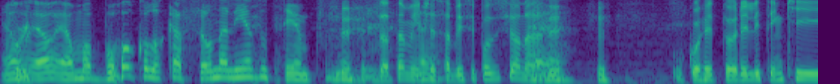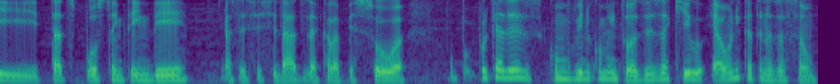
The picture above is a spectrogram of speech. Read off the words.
É, Por... é, é, uma boa colocação na linha do tempo. Né? Exatamente, é. é. saber se posicionar, né? O corretor, ele tem que estar tá disposto a entender as necessidades daquela pessoa. Porque às vezes, como o Vini comentou, às vezes aquilo é a única transação.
